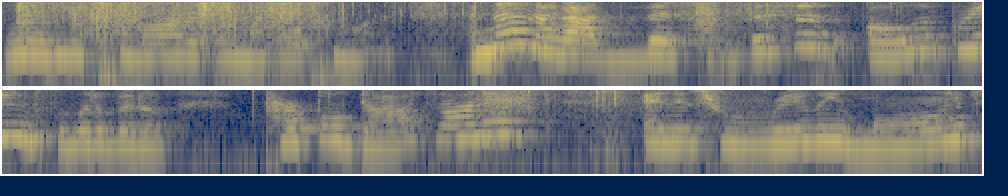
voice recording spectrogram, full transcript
one of these Kamadas or my old Kamadas. And then I got this one. This is olive green with a little bit of purple dots on it and it's really long.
